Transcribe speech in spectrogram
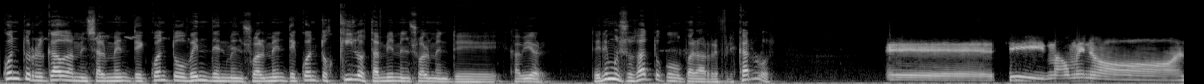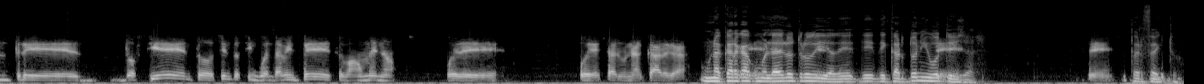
¿Cuánto recauda mensualmente? ¿Cuánto venden mensualmente? ¿Cuántos kilos también mensualmente, Javier? ¿Tenemos esos datos como para refrescarlos? Eh, sí, más o menos entre 200, 250 mil pesos, más o menos, puede puede estar una carga. Una carga como la del otro día, de, de, cartón y botellas. Sí. Perfecto,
